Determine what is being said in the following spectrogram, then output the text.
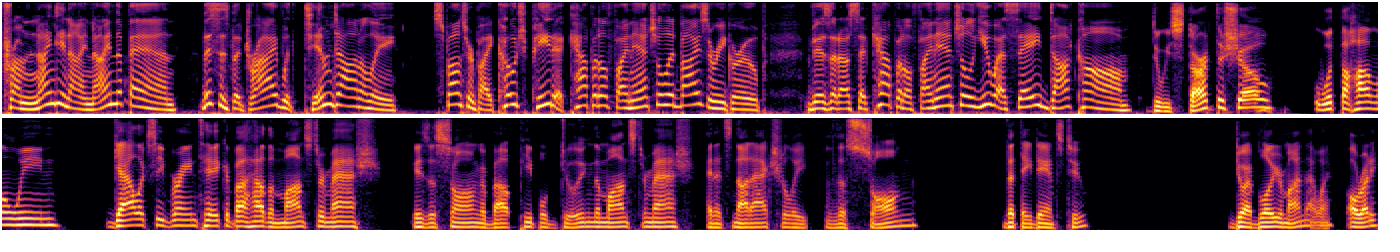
From 99.9 The Fan, this is The Drive with Tim Donnelly. Sponsored by Coach Pete at Capital Financial Advisory Group. Visit us at capitalfinancialusa.com. Do we start the show with the Halloween Galaxy Brain take about how the Monster Mash is a song about people doing the Monster Mash and it's not actually the song that they dance to? Do I blow your mind that way already?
